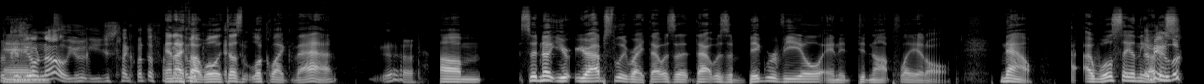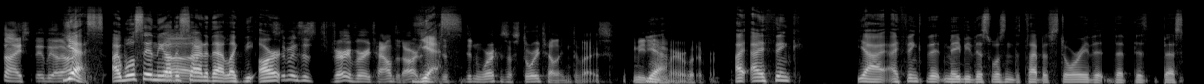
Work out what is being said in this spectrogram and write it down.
because you don't know. You you just like what the fuck? and I thought, well, it doesn't look like that. yeah. Um, so no, you're you're absolutely right. That was a that was a big reveal, and it did not play at all. Now, I, will say on the I other mean, it looked nice. The- the art- yes, I will say on the other Uh, side of that, like the art, Simmons is very, very talented artist. Yes. It just didn't work as a storytelling device, medium Yeah. or whatever. I, I think, yeah, I- I think that maybe this wasn't the type of story that that this best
